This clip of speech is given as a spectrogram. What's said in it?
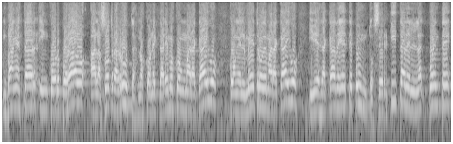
van a estar incorporados a las otras rutas. Nos conectaremos con Maracaibo, con el metro de Maracaibo y desde acá de este punto, cerquita del puente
